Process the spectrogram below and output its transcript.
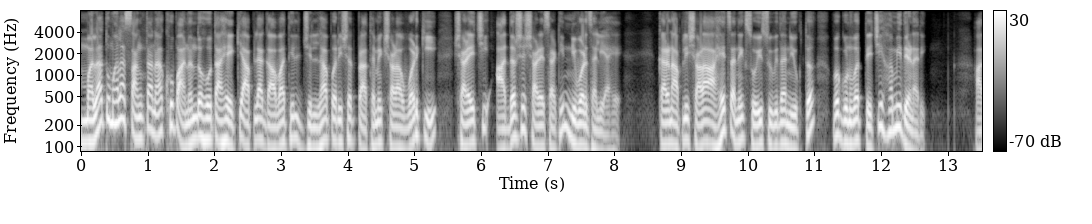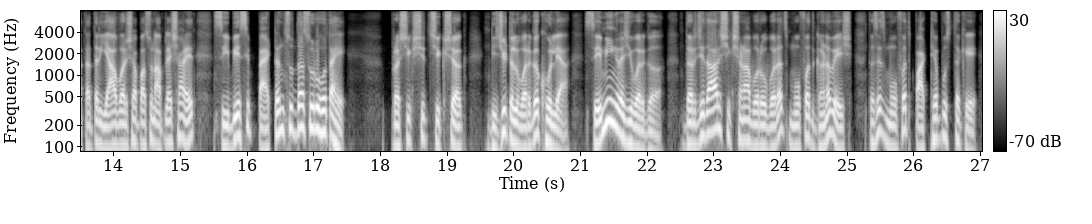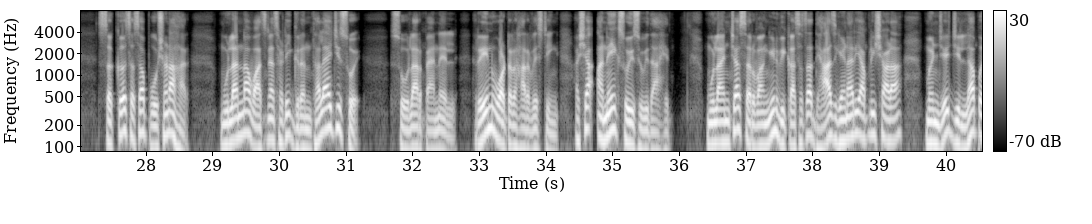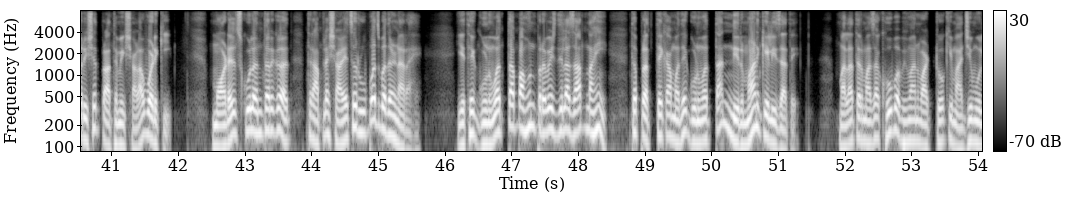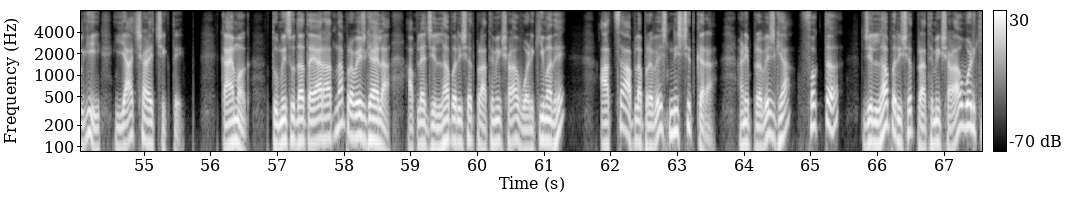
मला तुम्हाला सांगताना खूप आनंद होत आहे की आपल्या गावातील जिल्हा परिषद प्राथमिक शाळा वडकी शाळेची आदर्श शाळेसाठी निवड झाली आहे. कारण आपली शाळा आहेच अनेक सोयीसुविधा नियुक्त व गुणवत्तेची हमी देणारी. आता तर या वर्षापासून आपल्या शाळेत सीबीएसई पॅटर्नसुद्धा सुरू होत आहे. प्रशिक्षित शिक्षक डिजिटल वर्ग खोल्या सेमी इंग्रजी वर्ग दर्जेदार शिक्षणाबरोबरच मोफत गणवेश तसेच मोफत पाठ्यपुस्तके सकस असा पोषण आहार मुलांना वाचण्यासाठी ग्रंथालयाची सोय solar panel rain water harvesting अशा अनेक सोयीसुविधा आहेत. मुलांच्या सर्वांगीण विकासाचा ध्यास घेणारी आपली शाळा म्हणजे जिल्हा परिषद प्राथमिक शाळा वडकी. मॉडेल स्कूल अंतर्गत तर आपल्या शाळेचं रूपच बदलणार आहे. येथे गुणवत्ता पाहून प्रवेश दिला जात नाही तर प्रत्येकामध्ये गुणवत्ता निर्माण केली जाते. मला तर माझा खूप अभिमान वाटतो की माझी मुलगी याच शाळेत शिकते. काय मग? तुम्ही सुद्धा तयार आहात ना प्रवेश घ्यायला? आपल्या जिल्हा परिषद प्राथमिक शाळा वडकीमध्ये? आजचा आपला प्रवेश निश्चित करा आणि प्रवेश घ्या फक्त जिल्हा परिषद प्राथमिक शाळा वडकी.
